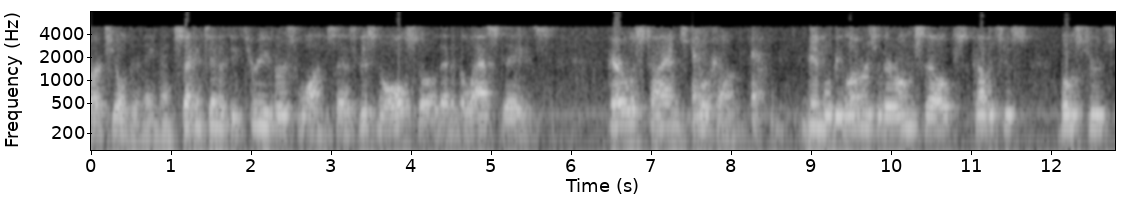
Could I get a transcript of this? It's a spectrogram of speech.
our children. Amen. 2 Timothy 3, verse 1 says, This know also that in the last days perilous times will come. Men will be lovers of their own selves, covetous, boasters,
